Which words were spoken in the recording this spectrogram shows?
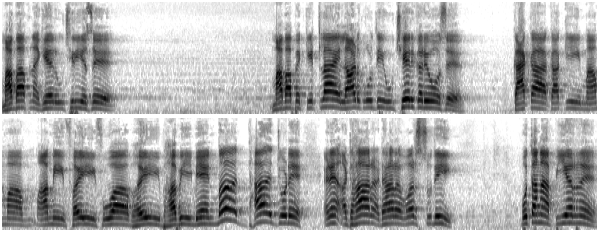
મા બાપના ઘેર ઉછરી હશે. મા બાપે કેટલાય લાડકોળથી ઉછેર કર્યો હશે. કાકા, કાકી, મામા, મામી, ફઈ, ફુવા, ભાઈ, ભાભી, બેન બધા જોડે એણે અઢાર અઢાર વર્ષ સુધી પોતાના પિયરને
